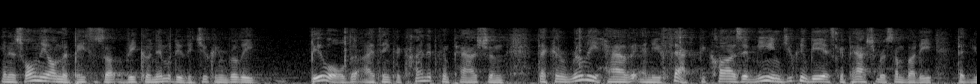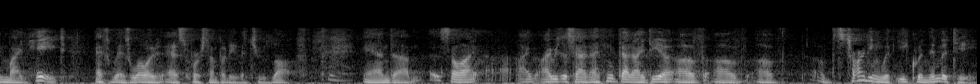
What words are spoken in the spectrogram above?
And it's only on the basis of equanimity that you can really build, I think, a kind of compassion that can really have an effect because it means you can be as compassionate for somebody that you might hate as, as well as for somebody that you love. Mm-hmm. And um, so I, I, I would just add, I think that idea of, of, of, of starting with equanimity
